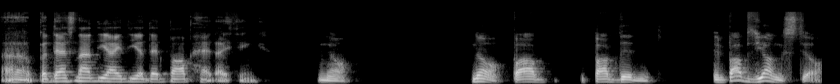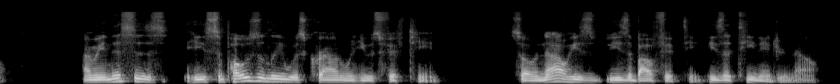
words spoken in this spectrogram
Uh, but that's not the idea that Bob had. I think. no, no, Bob, Bob didn't, and Bob's young still. I mean, this is he supposedly was crowned when he was fifteen, so now he's he's about fifteen. He's a teenager now.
